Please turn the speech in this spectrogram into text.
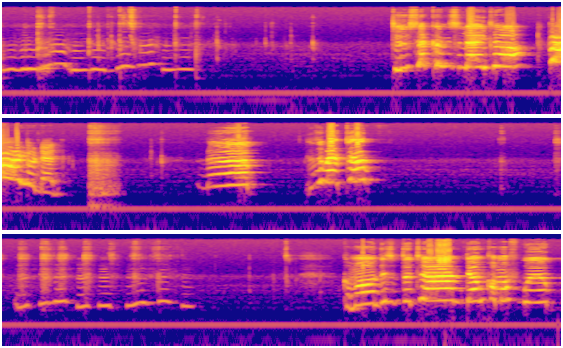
Two seconds later. Ah, you're dead. Nope. Is it better? Come on, this is the time. Don't come off wheel.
